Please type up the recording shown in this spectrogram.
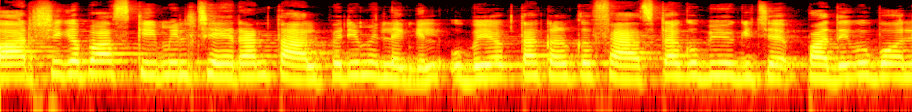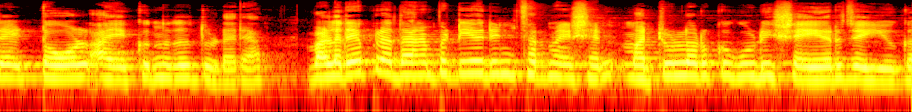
വാർഷിക പാസ് സ്കീമിൽ ചേരാൻ താല്പര്യമില്ലെങ്കിൽ ഉപയോക്താക്കൾക്ക് ഫാസ്ടാഗ് ഉപയോഗിച്ച് പതിവ് പോലെ ടോൾ അയക്കുന്നത് തുടരാം. വളരെ പ്രധാനപ്പെട്ട ഒരു ഇൻഫർമേഷൻ മറ്റുള്ളവർക്ക് കൂടി ഷെയർ ചെയ്യുക.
